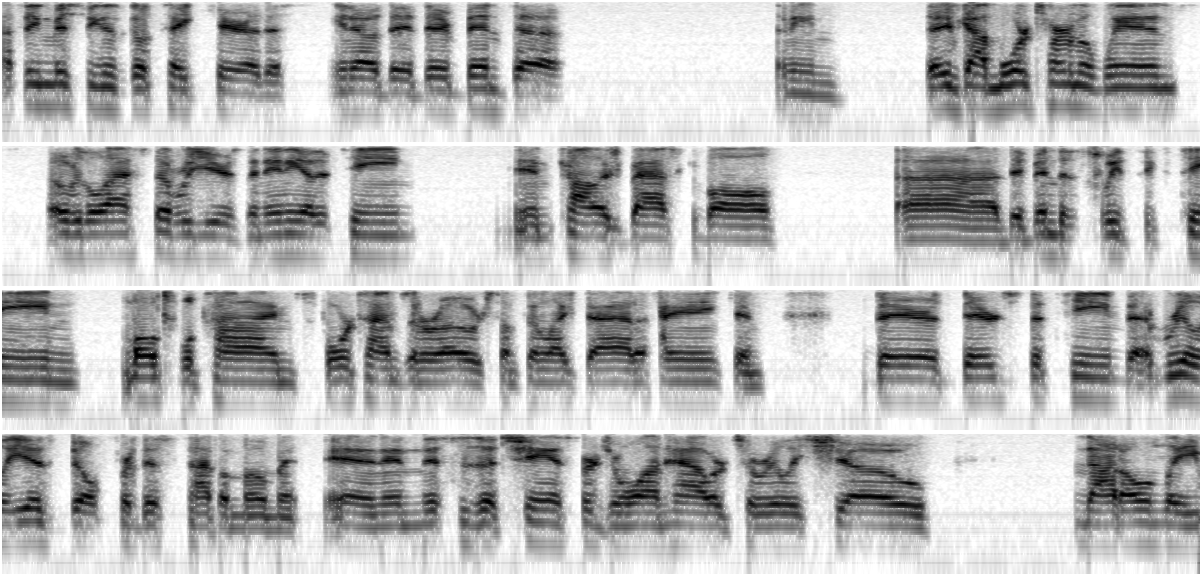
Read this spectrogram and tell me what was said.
I think Michigan's going to take care of this. You know, they, they've been to. I mean, they've got more tournament wins over the last several years than any other team in college basketball. Uh, they've been to the Sweet 16 multiple times, four times in a row, or something like that. I think, and they're they're just a team that really is built for this type of moment, and and this is a chance for Juwan Howard to really show not only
